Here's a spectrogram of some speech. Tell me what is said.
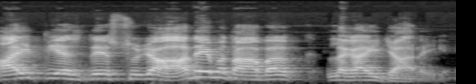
ਆਈਪੀਐਸ ਦੇ ਸੁਝਾਅ ਦੇ ਮੁਤਾਬਕ ਲਗਾਈ ਜਾ ਰਹੀ ਹੈ।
